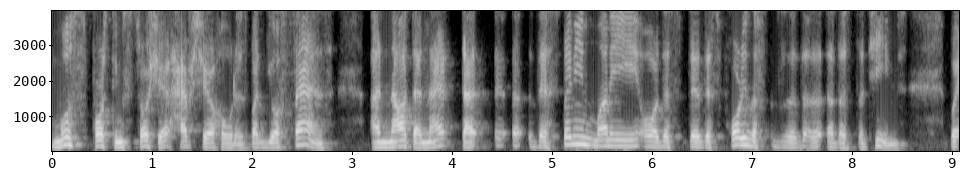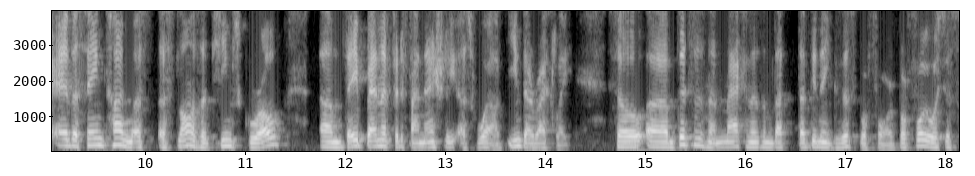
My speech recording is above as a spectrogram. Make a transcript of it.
most sports teams still share, have shareholders, but your fans are now that that uh, uh, they're spending money or they're, they're supporting the the, uh, the the, teams, but at the same time, as, as long as the teams grow, um, they benefit financially as well indirectly. So um, this is a mechanism that, that didn't exist before. Before it was just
